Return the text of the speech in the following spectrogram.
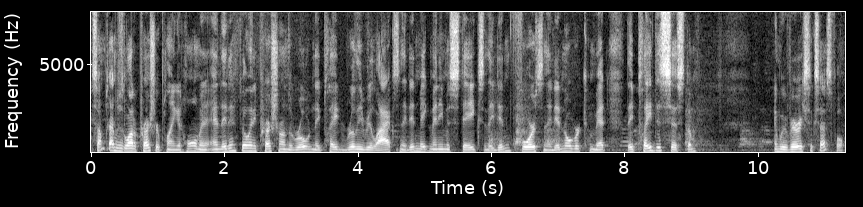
sometimes there's a lot of pressure playing at home, and, and they didn't feel any pressure on the road, and they played really relaxed, and they didn't make many mistakes, and they didn't force, and they didn't overcommit. They played the system, and we were very successful.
